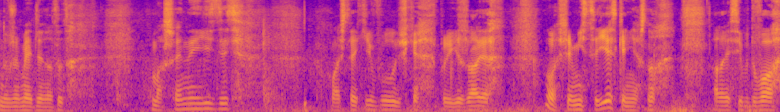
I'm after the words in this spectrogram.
Дуже медленно тут машини їздять. Бачите, які вулички приїжджає. Ну, ще місце є, звісно, але якщо б два,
